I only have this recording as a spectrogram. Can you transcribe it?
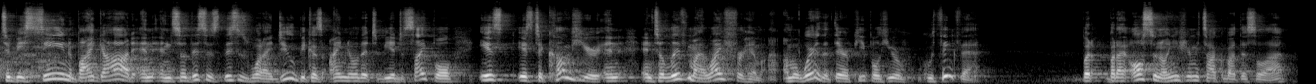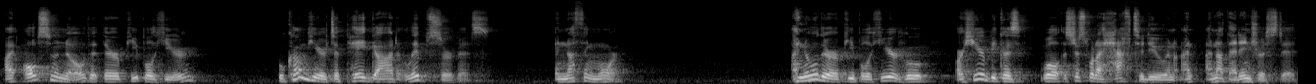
to be seen by God. And, and so this is, this is what I do because I know that to be a disciple is, is to come here and, and to live my life for Him. I'm aware that there are people here who think that. But, but I also know, and you hear me talk about this a lot, I also know that there are people here who come here to pay God lip service and nothing more. I know there are people here who are here because, well, it's just what I have to do and I'm not that interested.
